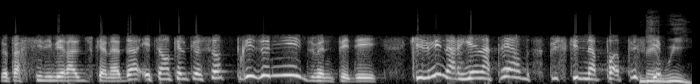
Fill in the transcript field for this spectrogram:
le Parti libéral du Canada, est en quelque sorte prisonnier du NPD, qui lui n'a rien à perdre puisqu'il n'a pas, Ben oui.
